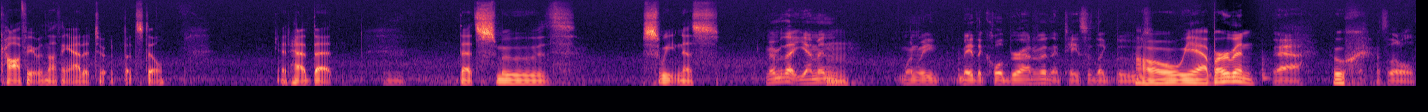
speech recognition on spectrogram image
coffee with nothing added to it. But still, it had that mm. that smooth sweetness. Remember that Yemen when we made the cold brew out of it and it tasted like booze? Oh yeah, bourbon. Yeah. Ooh, That's a little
